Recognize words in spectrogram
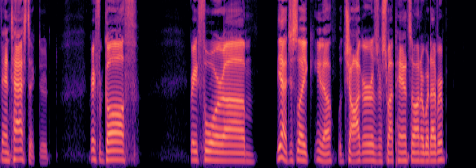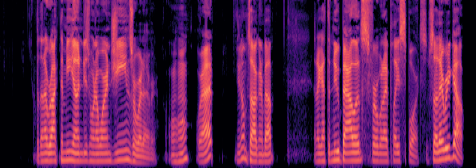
fantastic, dude. Great for golf. Great for, um, yeah, just like you know, with joggers or sweatpants on or whatever. But then I rock the Me Undies when I'm wearing jeans or whatever. Huh. Right? You know what I'm talking about and I got the New Balance for when I play sports. So there we go.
